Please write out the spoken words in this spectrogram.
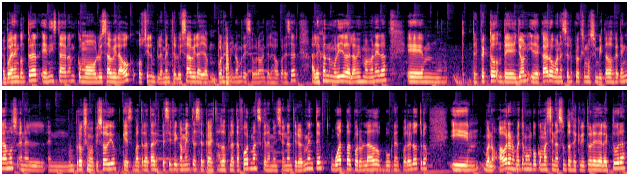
me pueden encontrar en Instagram como Luis Ávila o simplemente Luis Ávila, ya ponen mi nombre y seguramente les va a aparecer. Alejandro Murillo de la misma manera. Eh, respecto de John y de Caro van a ser los próximos invitados que tengamos en, el, en un próximo episodio que va a tratar específicamente acerca de estas dos plataformas que las mencioné anteriormente, Wattpad por un lado, Booknet por el otro, y bueno, ahora nos metemos un poco más en asuntos de escritura y de lectura,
